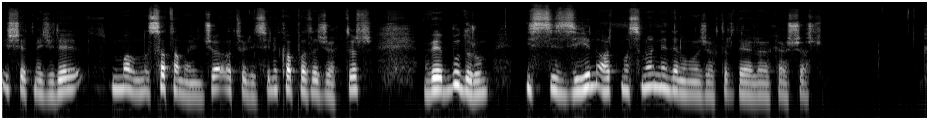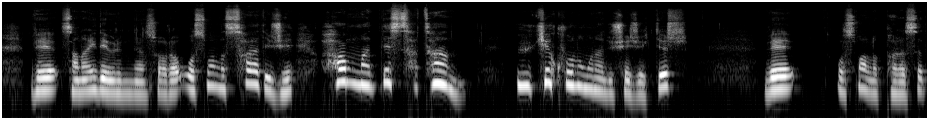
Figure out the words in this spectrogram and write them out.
işletmeci de malını satamayınca atölyesini kapatacaktır. Ve bu durum işsizliğin artmasına neden olacaktır değerli arkadaşlar. Ve sanayi devriminden sonra Osmanlı sadece ham madde satan ülke konumuna düşecektir. Ve Osmanlı parası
